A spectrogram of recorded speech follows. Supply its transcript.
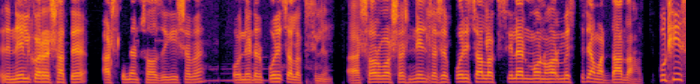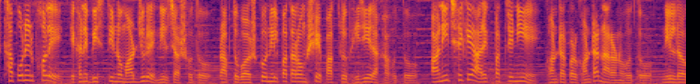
নীলকরের সাথে আসছিলেন সহযোগী হিসাবে। উনি এটার পরিচালক ছিলেন। আর সর্বশেষ নীল চাষের পরিচালক ছিলেন মনোহর মিস্ত্রি, আমার দাদা হতে কুঠি স্থাপনের ফলে এখানে বিস্তীর্ণ মাঠ জুড়ে নীল চাষ হতো। প্রাপ্তবয়স্ক নীলপাতার অংশে পাত্র ভিজিয়ে রাখা হতো। পানি ছেঁকে আরেক পাত্রে নিয়ে ঘণ্টার পর ঘণ্টা নাড়ানো হতো। নীল রং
